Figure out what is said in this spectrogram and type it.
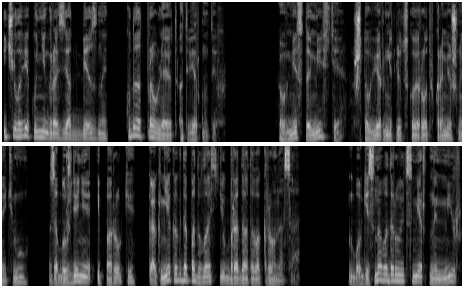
и человеку не грозят бездны, куда отправляют отвергнутых. Вместо мести, что вернет людской род в кромешную тьму, заблуждения и пороки, как некогда под властью бродатого Кроноса. Боги снова даруют смертным мир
